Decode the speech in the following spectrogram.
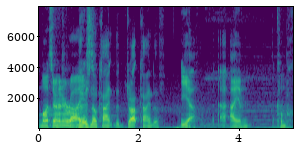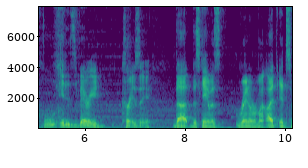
Monster Hunter Rise. There's no kind. The drop kind of. Yeah, I I am complete. It is very crazy that this game has ran over my. I, it's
